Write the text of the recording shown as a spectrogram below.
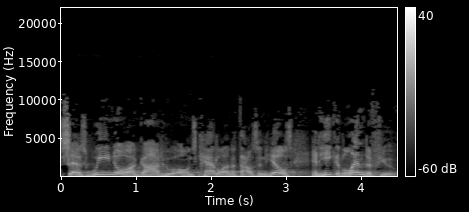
says we know a God who owns cattle on a thousand hills and He can lend a few.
